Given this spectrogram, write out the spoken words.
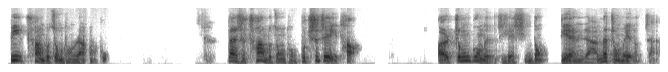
逼川普总统让步。但是，川普总统不吃这一套，而中共的这些行动点燃了中美冷战。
